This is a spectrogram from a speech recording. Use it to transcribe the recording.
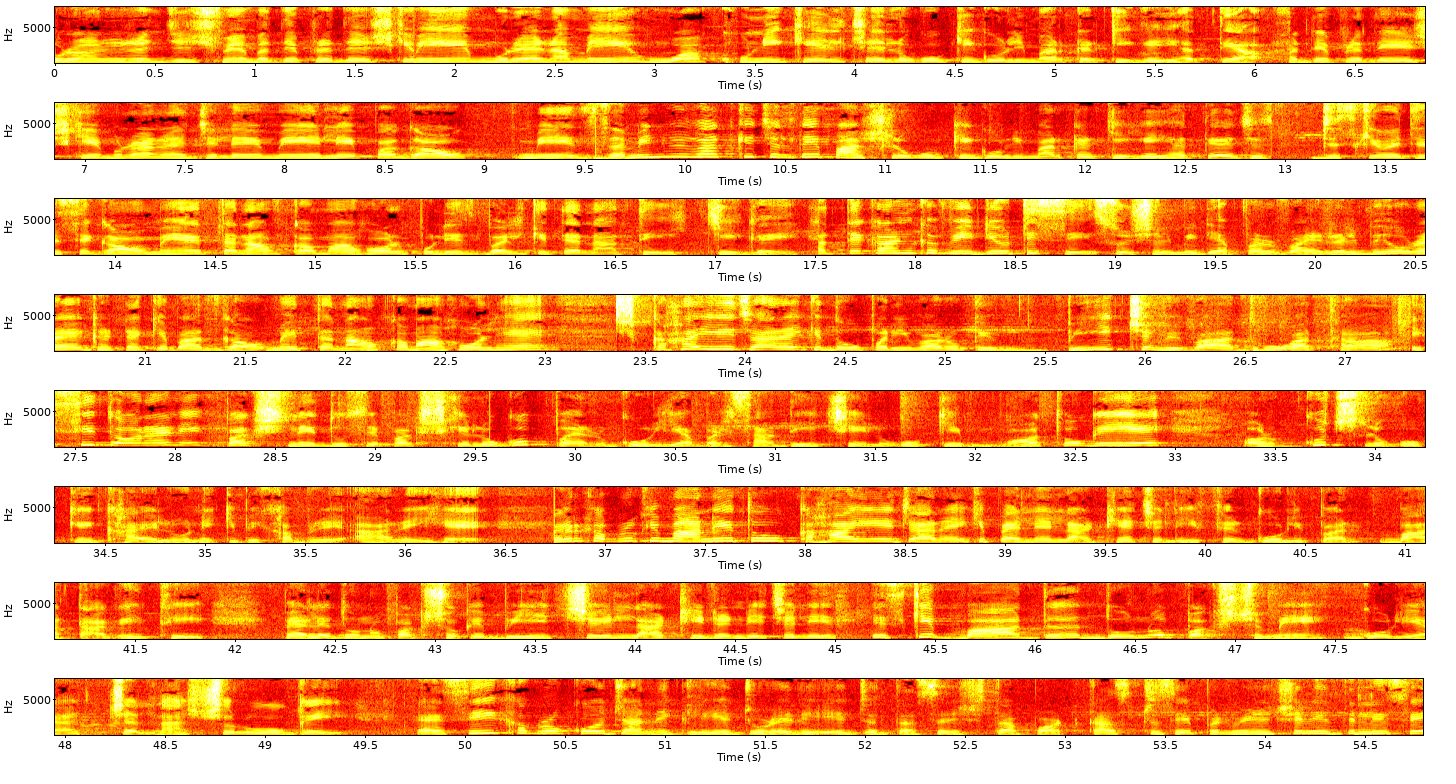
पुरानी रंजिश में, मध्य प्रदेश के में, मुरैना में हुआ खूनी खेल, छह लोगों की गोली मारकर की गई हत्या। मध्य प्रदेश के मुरैना ज़िले में, लेपा गाँव में ज़मीन विवाद के चलते पाँच लोगों की गोली मारकर की गई हत्या, जिस, जिसकी वजह से गाँव में तनाव का माहौल, पुलिस बल की तैनाती की गई। हत्याकांड का वीडियो से सोशल मीडिया पर वायरल भी हो रहा है। घटना के बाद गाँव में तनाव का माहौल है। कहा यह जा रहा है कि दो परिवारों के बीच विवाद हुआ था। इसी दौरान एक पक्ष ने दूसरे पक्ष के लोगों पर गोलियाँ बरसा दी। छह लोगों की मौत हो गई है और कुछ लोगों के घायल होने की भी खबरें आ रही है। अगर खबरों की माने तो कहा यह जा रहा है कि पहले लाठियाँ चली, फिर गोली पर बात आ गई थी। पहले दोनों पक्षों के बीच लाठी डंडे चले। इसके बाद दोनों पक्ष में गोलियाँ चलना शुरू हो गई। ऐसी ही खबरों को जानने के लिए जुड़े रहिए जनता श्रेष्ठता पॉडकास्ट से। परवीन दिल्ली से।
